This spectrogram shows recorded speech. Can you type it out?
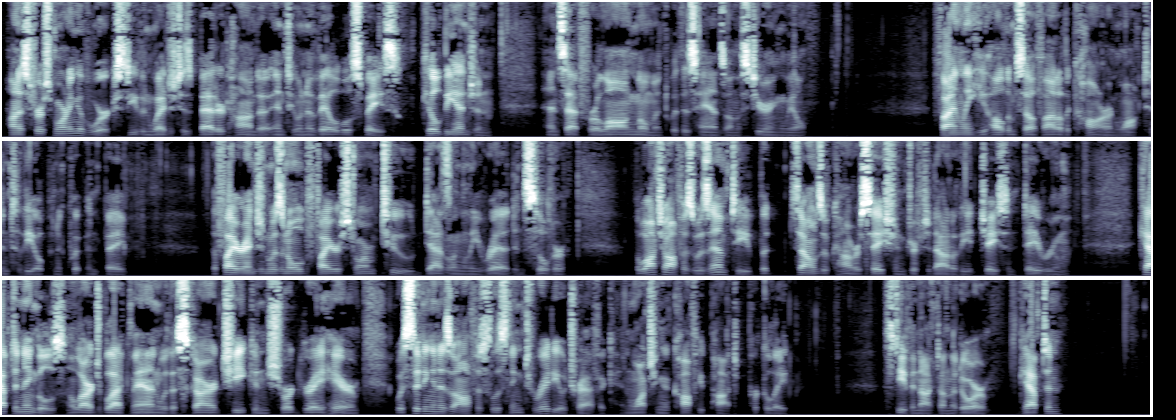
On his first morning of work, Stephen wedged his battered Honda into an available space, killed the engine, and sat for a long moment with his hands on the steering wheel. Finally, he hauled himself out of the car and walked into the open equipment bay. The fire engine was an old Firestorm II, dazzlingly red and silver. The watch office was empty, but sounds of conversation drifted out of the adjacent day room. Captain Ingalls, a large black man with a scarred cheek and short gray hair, was sitting in his office listening to radio traffic and watching a coffee pot percolate. Stephen knocked on the door. Captain?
